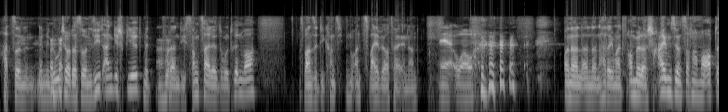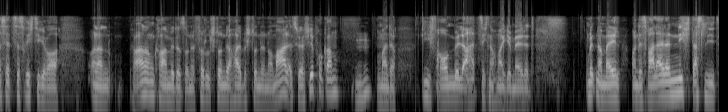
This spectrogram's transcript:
hat so eine Minute oder so ein Lied angespielt, mit, wo dann die Songzeile wohl drin war. Das waren so, die konnte sich nur an zwei Wörter erinnern. Ja, wow. Und dann, und dann hat er gemeint, Frau Müller, schreiben Sie uns doch nochmal, ob das jetzt das Richtige war. Und dann, keine Ahnung, kam wieder so eine Viertelstunde, halbe Stunde normal, SWR4-Programm. mhm. Und meinte, die Frau Müller hat sich nochmal gemeldet. Mit einer Mail. Und es war leider nicht das Lied.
